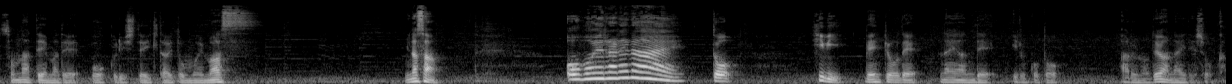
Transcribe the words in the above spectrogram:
そんなテーマでお送りしていきたいと思います。皆さん覚えられないと日々勉強で悩んでいることあるのではないでしょうか。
